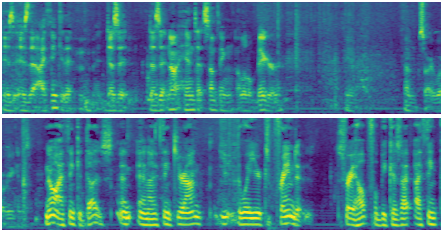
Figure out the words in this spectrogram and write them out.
is is that i think that does it does it not hint at something a little bigger yeah. i'm sorry what were you going to say No, I think it does, and and I think you're on you, the way you framed it is very helpful because I, I think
